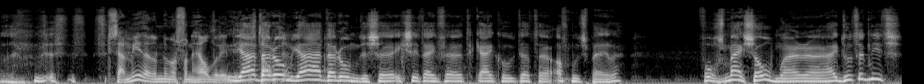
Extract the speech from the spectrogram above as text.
Er staan meerdere nummers van Helder in dit Ja, bestand, daarom, hè? ja, daarom. Dus eh, ik zit even te kijken hoe ik dat eh, af moet spelen. Volgens mij zo, maar eh, hij doet het niet.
